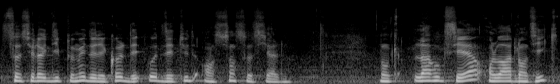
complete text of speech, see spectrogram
sociologue diplômé de l'école des hautes études en sciences sociales. Donc, La Rouxière, en Loire-Atlantique,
